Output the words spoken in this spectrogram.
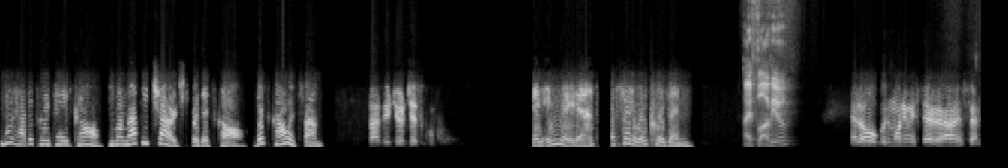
You have a prepaid call. You will not be charged for this call. This call is from Flaviu Georgescu. an inmate at a federal prison. Hi, Flavio. Hello, good morning, Mr. Aaronson.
